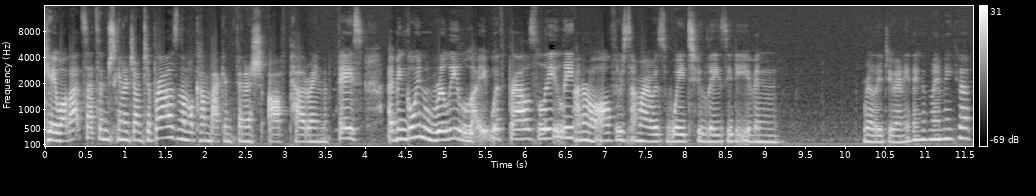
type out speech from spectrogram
Okay, while that sets, I'm just going to jump to brows and then we'll come back and finish off powdering the face. I've been going really light with brows lately. I don't know, all through summer I was way too lazy to even really do anything with my makeup.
